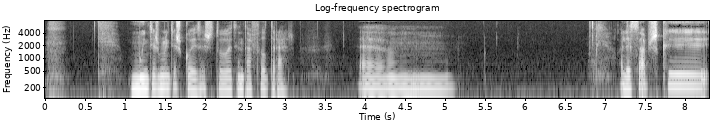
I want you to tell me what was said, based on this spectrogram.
Muitas, muitas coisas. Estou a tentar filtrar. Olha, sabes que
